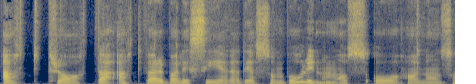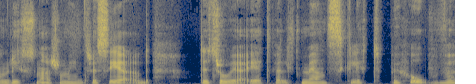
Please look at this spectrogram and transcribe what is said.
att prata, att verbalisera det som bor inom oss och ha någon som lyssnar som är intresserad. Det tror jag är ett väldigt mänskligt behov.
